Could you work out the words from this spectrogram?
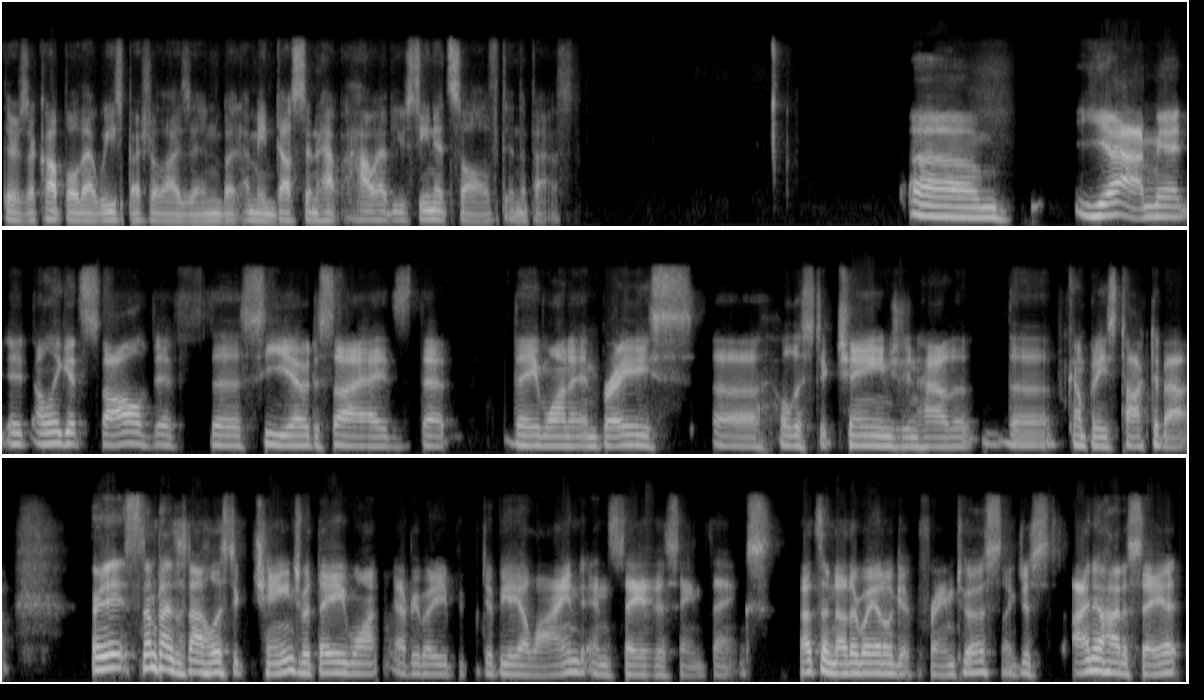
there's a couple that we specialize in, but I mean, Dustin, how, how have you seen it solved in the past? Um, yeah, I mean, it only gets solved if the CEO decides that they want to embrace a holistic change and how the, the company's talked about. I mean, it's, sometimes it's not holistic change, but they want everybody to be aligned and say the same things. That's another way it'll get framed to us. Like, just I know how to say it,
